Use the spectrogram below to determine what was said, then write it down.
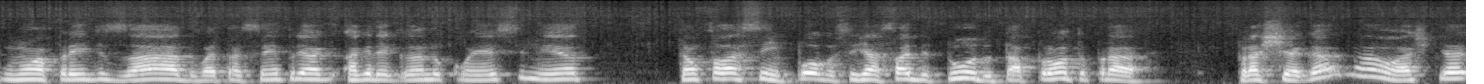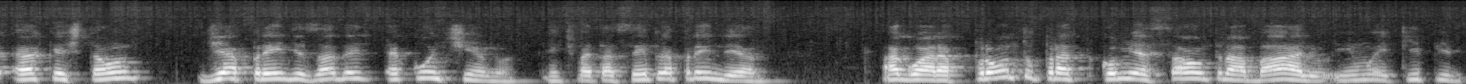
um aprendizado, vai estar sempre agregando conhecimento. Então, falar assim, pô, você já sabe tudo, está pronto para chegar? Não, acho que a, a questão de aprendizado é, é contínua. A gente vai estar sempre aprendendo. Agora, pronto para começar um trabalho em uma equipe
